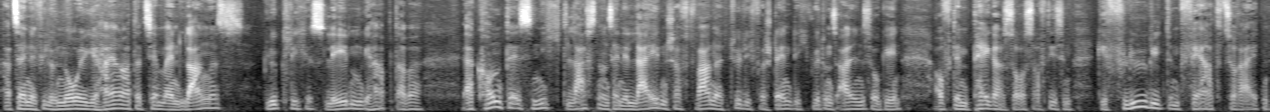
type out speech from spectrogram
hat seine Philonoe geheiratet. Sie haben ein langes, glückliches Leben gehabt, aber er konnte es nicht lassen und seine Leidenschaft war natürlich verständlich, würde uns allen so gehen, auf dem Pegasus, auf diesem geflügelten Pferd zu reiten.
